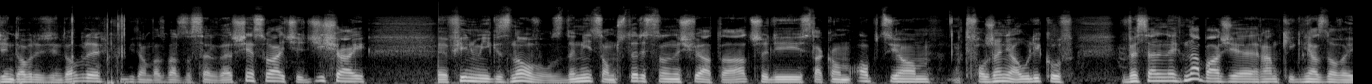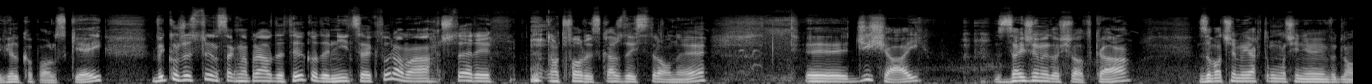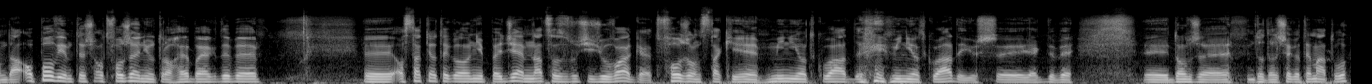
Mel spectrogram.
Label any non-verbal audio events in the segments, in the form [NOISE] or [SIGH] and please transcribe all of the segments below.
Dzień dobry, dzień dobry. Witam Was bardzo serdecznie. Słuchajcie, dzisiaj e, filmik znowu z denicą cztery strony świata, czyli z taką opcją tworzenia ulików weselnych na bazie ramki gniazdowej wielkopolskiej, wykorzystując tak naprawdę tylko denicę, która ma cztery [CLEARS THROAT] otwory z każdej strony. E, Dzisiaj zajrzymy do środka. Zobaczymy jak to nasienie wygląda. Opowiem też o tworzeniu trochę, bo jak gdyby ostatnio tego nie powiedziałem, na co zwrócić uwagę. Tworząc takie mini odkłady, [LAUGHS] mini odkłady już y, jak gdyby y, dążę do dalszego tematu.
